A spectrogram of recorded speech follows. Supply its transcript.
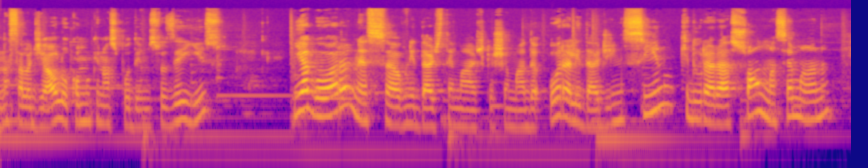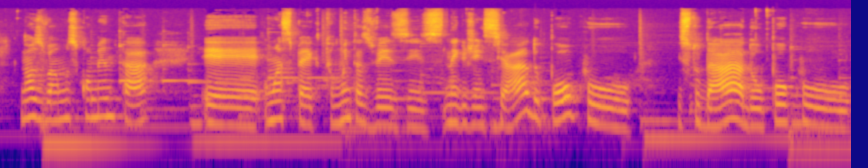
na sala de aula, como que nós podemos fazer isso. E agora, nessa unidade temática chamada Oralidade e Ensino, que durará só uma semana, nós vamos comentar é, um aspecto muitas vezes negligenciado, pouco estudado, pouco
